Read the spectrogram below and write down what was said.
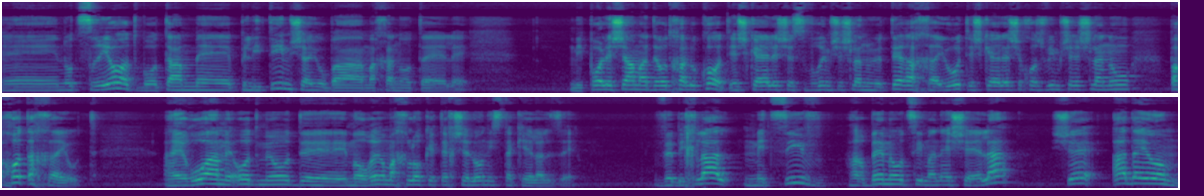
הנוצריות באותם פליטים שהיו במחנות האלה? מפה לשם הדעות חלוקות, יש כאלה שסבורים שיש לנו יותר אחריות, יש כאלה שחושבים שיש לנו פחות אחריות. האירוע מאוד מאוד מעורר מחלוקת איך שלא נסתכל על זה. ובכלל מציב הרבה מאוד סימני שאלה שעד היום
